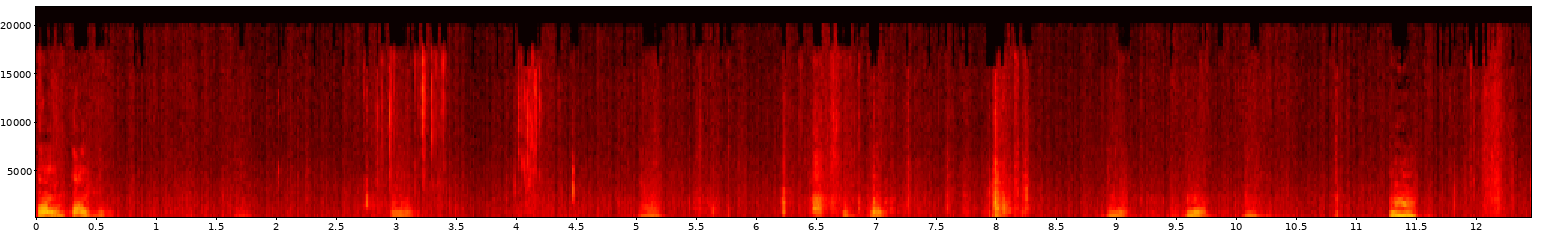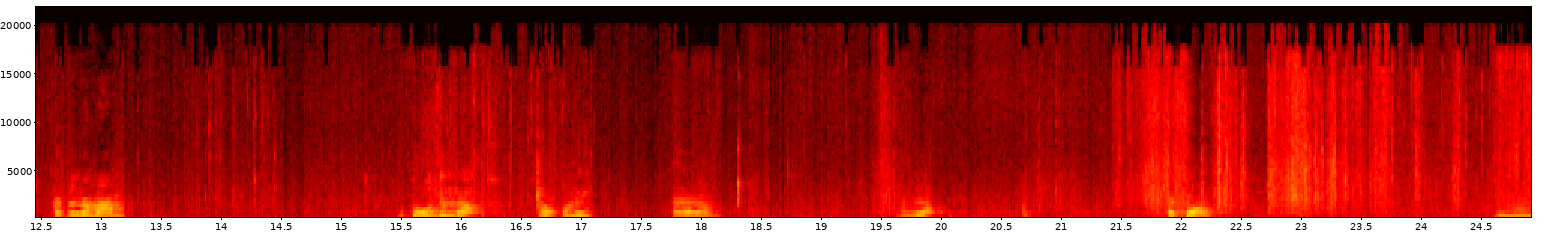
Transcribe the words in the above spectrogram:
Kain tayo. Ayan. Mm. Siyempre. Ayan. Ayan. Mm. Mm. Ito naman, Goldilocks chocolate. Um, yeah. Ito, mm,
